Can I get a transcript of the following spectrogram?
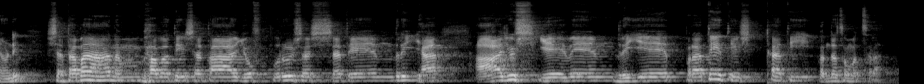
ఏమండి? శతమానం భవతి శతాయు పురుష శతేంద్రియ ఆయుష్యేవేంద్రియే ప్రతిష్టతి. వంద సంవత్సరాలు.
